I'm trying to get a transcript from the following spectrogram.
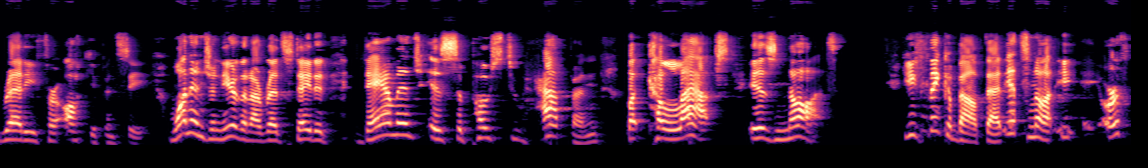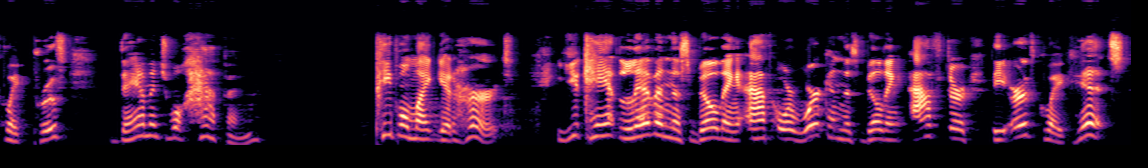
ready for occupancy. One engineer that I read stated damage is supposed to happen, but collapse is not. You think about that. It's not earthquake proof. Damage will happen. People might get hurt, you can't live in this building after, or work in this building after the earthquake hits.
